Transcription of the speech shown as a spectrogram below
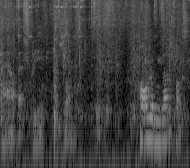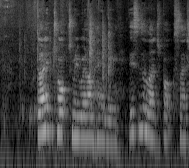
cow, that's big. actually. Hold on me lunchbox. Don't talk to me when I'm hungry. This is a lunchbox slash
